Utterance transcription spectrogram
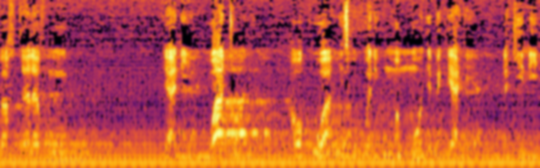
fakhtalafu. Yani watu hawakuwa isipokuwa ni umma mmoja peke yake. Lakini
